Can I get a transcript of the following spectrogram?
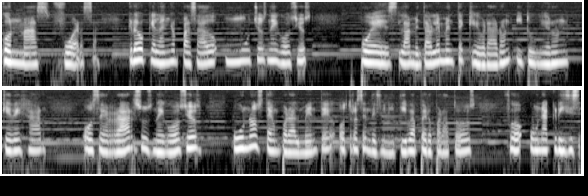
con más fuerza. Creo que el año pasado muchos negocios pues lamentablemente quebraron y tuvieron que dejar o cerrar sus negocios, unos temporalmente, otros en definitiva, pero para todos fue una crisis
